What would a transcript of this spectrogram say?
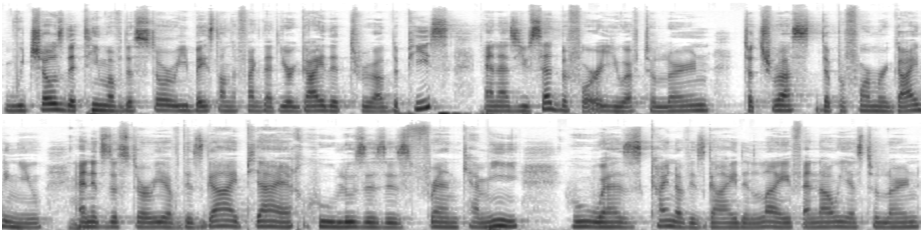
we chose the theme of the story based on the fact that you're guided throughout the piece. And as you said before, you have to learn to trust the performer guiding you. Mm. And it's the story of this guy, Pierre, who loses his friend Camille, who was kind of his guide in life. And now he has to learn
